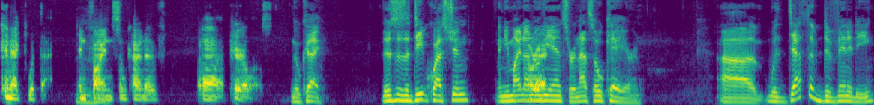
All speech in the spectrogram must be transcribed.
connect with that and mm-hmm. find some kind of uh, parallels. Okay. This is a deep question, and you might not All know right. the answer, and that's okay, Aaron. Uh, with Death of Divinity,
